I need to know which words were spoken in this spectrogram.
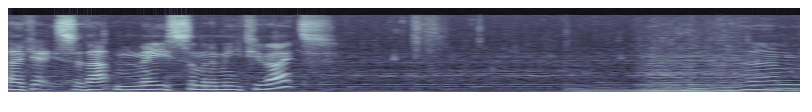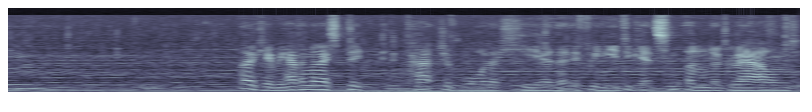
Okay, so that may summon a meteorite. Um, okay, we have a nice big patch of water here that if we need to get some underground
